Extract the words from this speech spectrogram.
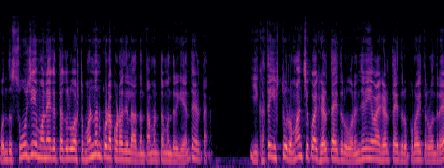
ಒಂದು ಸೂಜಿ ಮೊನೆಗೆ ತಗುಲುವಷ್ಟು ಮಣ್ಣನ್ನು ಕೂಡ ಕೊಡೋದಿಲ್ಲ ಅದನ್ನು ಅಮ್ಮನ ತಮ್ಮಂದರಿಗೆ ಅಂತ ಹೇಳ್ತಾನೆ. ಈ ಕಥೆ ಇಷ್ಟು ರೋಮಾಂಚಕವಾಗಿ ಹೇಳ್ತಾ ಇದ್ರು, ರಂಜನೀಯವಾಗಿ ಹೇಳ್ತಾ ಇದ್ರು ಪುರೋಹಿತರು ಅಂದರೆ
